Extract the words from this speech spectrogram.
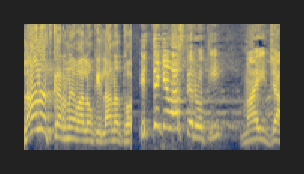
लानत करने वालों की लानत हो इतने के वास्ते रोती माई जा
